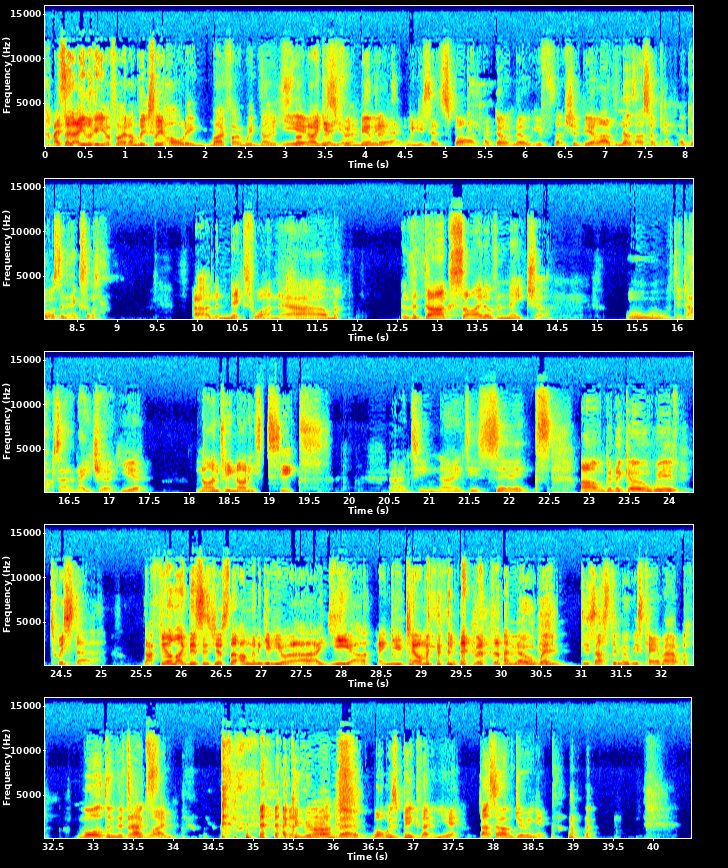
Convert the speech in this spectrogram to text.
I said, are you looking at your phone? I'm literally holding my phone with notes. Yeah, Oh, it was that- familiar that's- when you said spark. I don't know if that should be allowed, but no, that's okay. Okay, what's the next one? Uh, the next one, um, the dark side of nature, Ooh, The Dark Side of Nature. Yeah, 1996. 1996. I'm gonna go with Twister. I feel like this is just that I'm going to give you a, a year, and you tell me the name of the. I know when disaster movies came out more than the tagline. I can remember what was big that year. That's how I'm doing it.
